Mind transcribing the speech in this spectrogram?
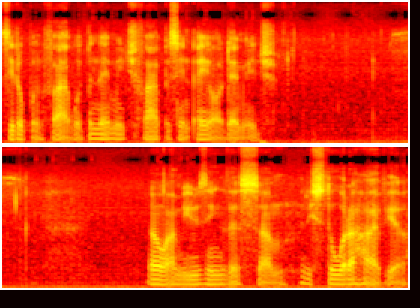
0.5 weapon damage 5% AR damage. Oh I'm using this um, restorer hive here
